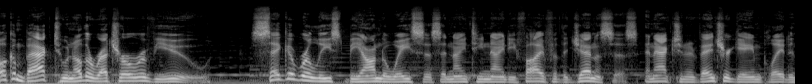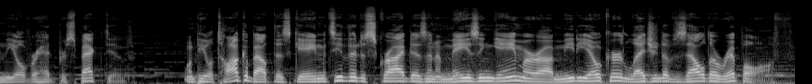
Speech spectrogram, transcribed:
Welcome back to another retro review. Sega released Beyond Oasis in 1995 for the Genesis, an action adventure game played in the overhead perspective. When people talk about this game, it's either described as an amazing game or a mediocre Legend of Zelda ripoff.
